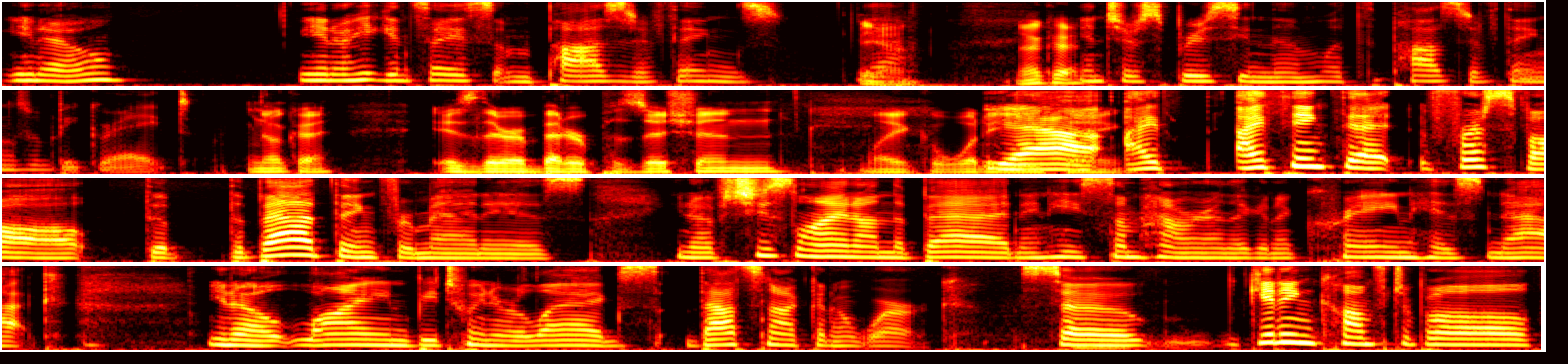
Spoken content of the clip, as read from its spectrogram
you know, you know, he can say some positive things. Yeah. Okay. Intersprucing them with positive things would be great. Okay. Is there a better position? Like, what do yeah, you think? I I think that first of all, the the bad thing for men is, you know, if she's lying on the bed and he's somehow or another going to crane his neck, you know, lying between her legs, that's not going to work. So, getting comfortable,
